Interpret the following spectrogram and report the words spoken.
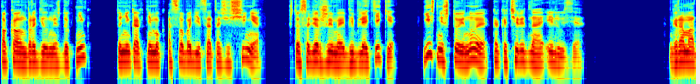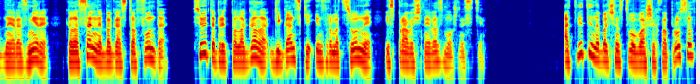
Пока он бродил между книг, то никак не мог освободиться от ощущения, что содержимое библиотеки есть не что иное, как очередная иллюзия. Громадные размеры, колоссальное богатство фонда – все это предполагало гигантские информационные и справочные возможности. Ответы на большинство ваших вопросов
